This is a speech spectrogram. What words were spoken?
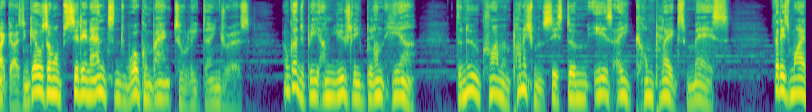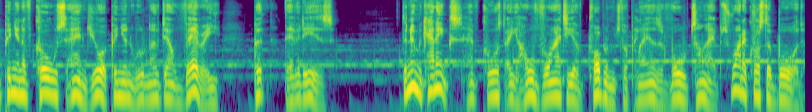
Hi guys and girls, I'm Obsidian Ant and welcome back to Elite Dangerous. I'm going to be unusually blunt here. The new crime and punishment system is a complex mess. That is my opinion of course, and your opinion will no doubt vary, but there it is. The new mechanics have caused a whole variety of problems for players of all types, right across the board.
